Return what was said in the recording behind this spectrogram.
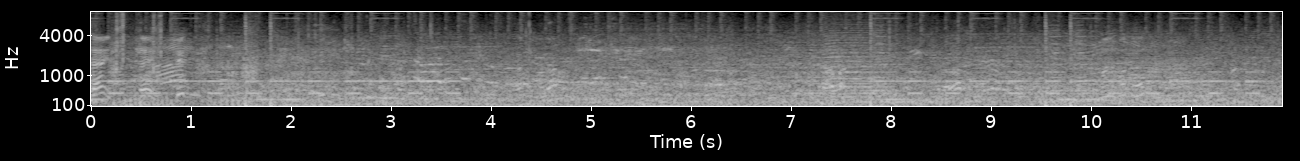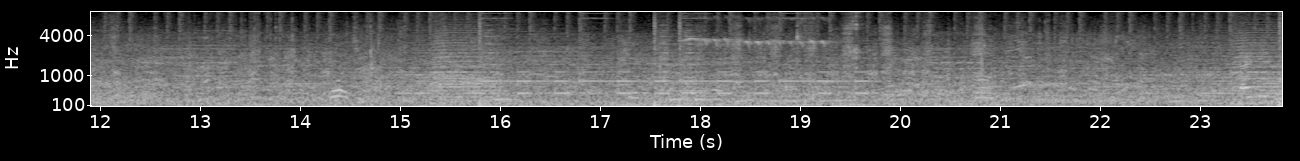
stay, stay. Good. Thank you.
